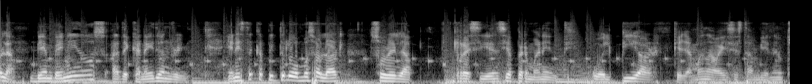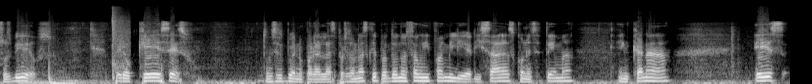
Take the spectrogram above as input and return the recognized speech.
Hola, bienvenidos a The Canadian Dream. En este capítulo vamos a hablar sobre la residencia permanente o el PR que llaman a veces también en otros videos. Pero ¿qué es eso? Entonces, bueno, para las personas que pronto no están muy familiarizadas con este tema en Canadá, es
